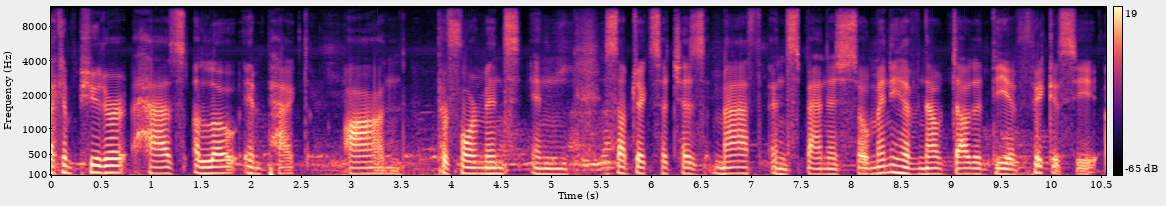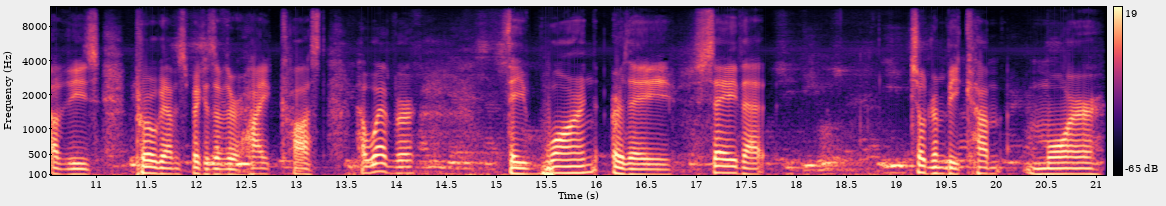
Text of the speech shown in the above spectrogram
a computer has a low impact on performance in subjects such as math and Spanish. So many have now doubted the efficacy of these programs because of their high cost. However, they warn or they say that children become more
